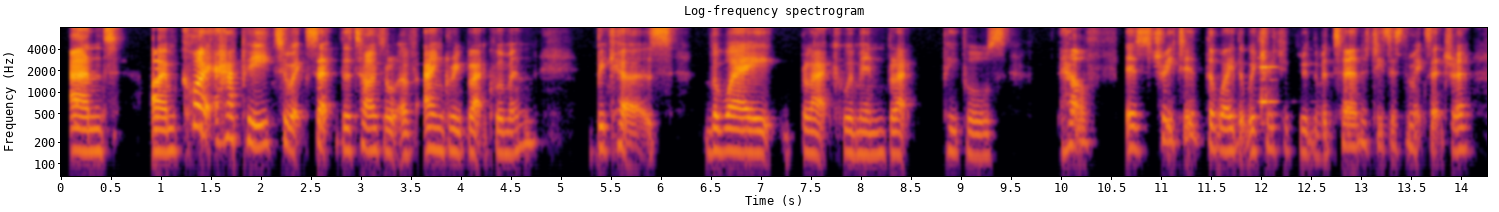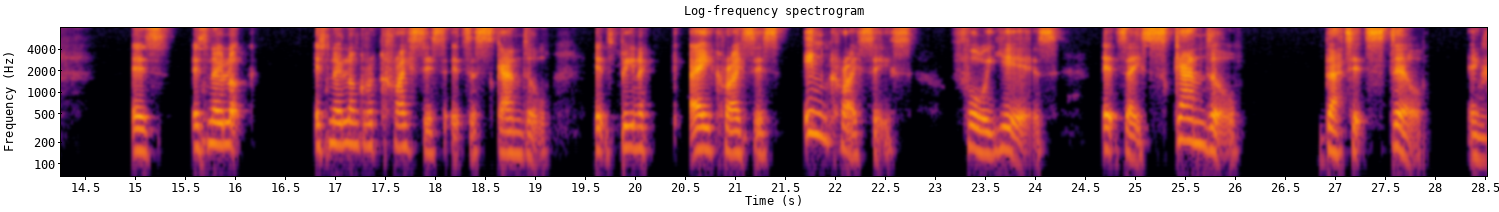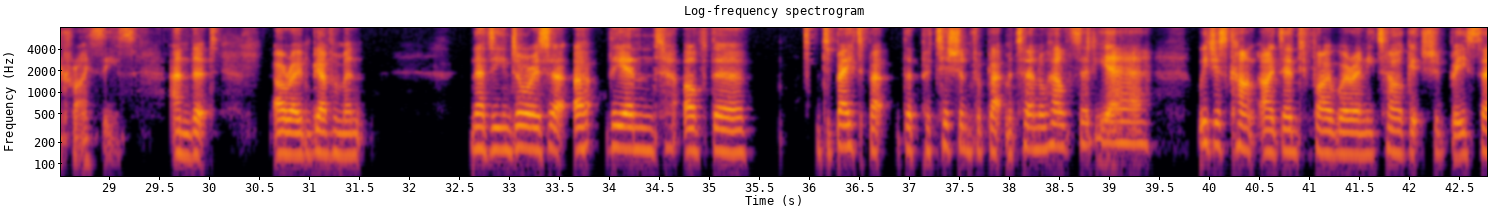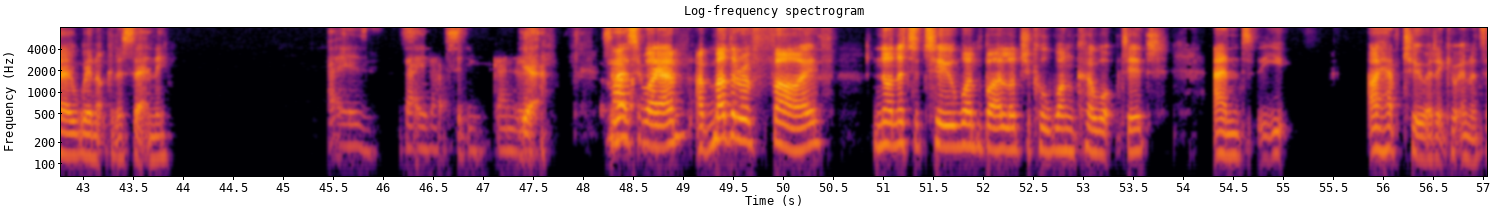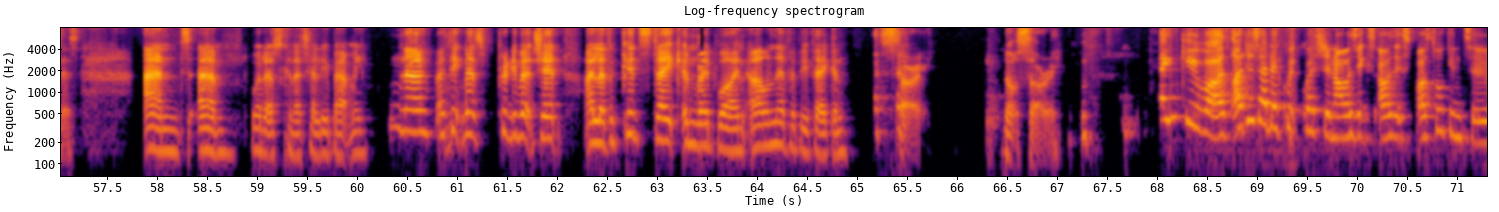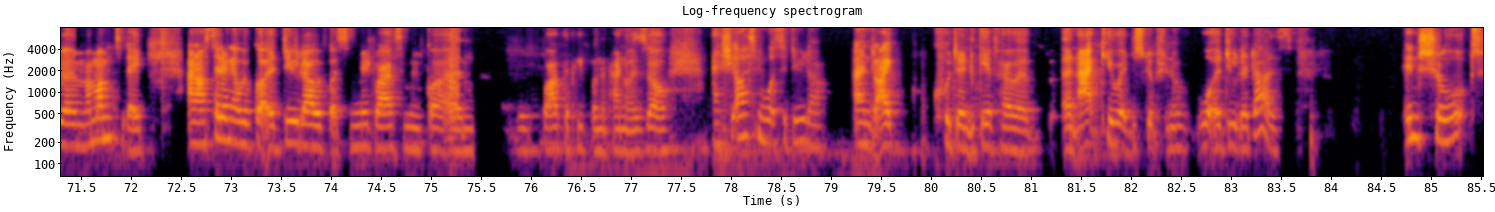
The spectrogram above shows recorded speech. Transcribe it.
And I'm quite happy to accept the title of Angry Black Woman because the way Black women, Black people's health is treated, the way that we're treated through the maternity system, etc., is is no look it's no longer a crisis, it's a scandal. It's been a, a crisis in crisis for years. It's a scandal that it's still in crisis and that our own government, Nadine Dorries, at, at the end of the debate about the petition for Black maternal health said, yeah, we just can't identify where any targets should be, so we're not going to set any. That is that is absolutely scandalous. Yeah. So that's who I am. I'm mother of five, nonna to two, one biological, one co-opted, and you, I have two. I don't care what anyone says. And um, what else can I tell you about me? No, I think that's pretty much it. I love a good steak and red wine. I'll never be vegan. Sorry, not sorry. Thank you, Roz. I just had a quick question. I was ex- I was ex- I was talking to um, my mum today, and I was telling her we've got a doula, we've got some midwives, and we've got um, other people on the panel as well. And she asked me what's a doula, and I couldn't give her a, an accurate description of what a doula does. In short,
